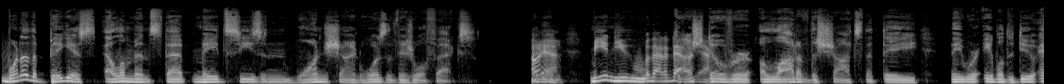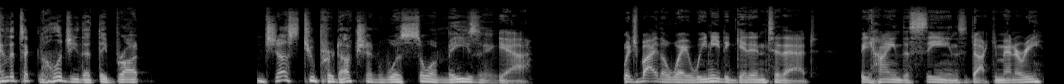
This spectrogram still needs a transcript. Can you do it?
one of the biggest elements that made season one shine was the visual effects. Oh, I mean, yeah. me and you Without a doubt, gushed yeah. over a lot of the shots that they they were able to do, and the technology that they brought just to production was so amazing. Yeah. Which, by the way, we need to get into that behind the scenes documentary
